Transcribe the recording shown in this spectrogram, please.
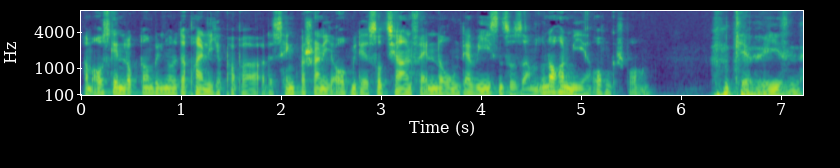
Am ausgehenden Lockdown bin ich nur der peinliche Papa. Das hängt wahrscheinlich auch mit der sozialen Veränderung der Wesen zusammen und auch an mir, offen gesprochen. Der Wesen.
